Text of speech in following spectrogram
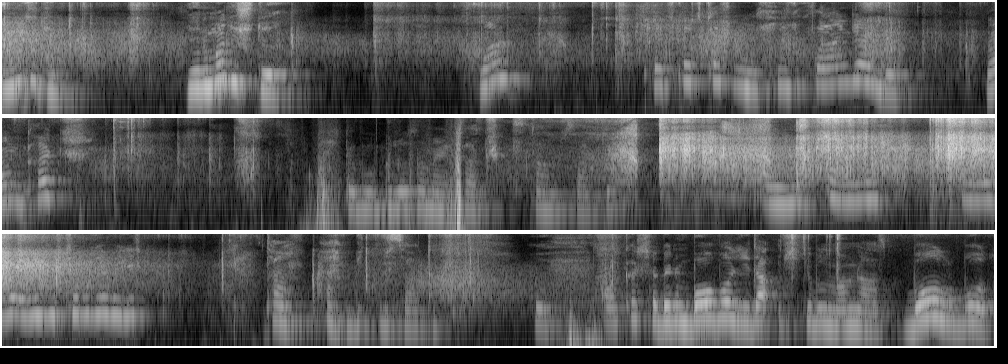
Onu tutayım yanıma düştü. Lan kaç kaç kaç? Uğursuzluk falan geldi. Lan kaç işte bu Groza MK çıktı tam sanki. Allah Allah. Allah eve gir çabuk eve gir. Tamam. Heh, bitmiş zaten. Of. Arkadaşlar benim bol bol 762 bulmam lazım. Bol bol.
